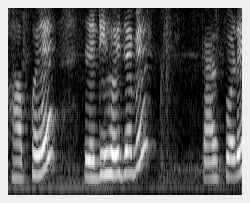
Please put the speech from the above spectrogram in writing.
হাফ হয়ে রেডি হয়ে যাবে। তারপরে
